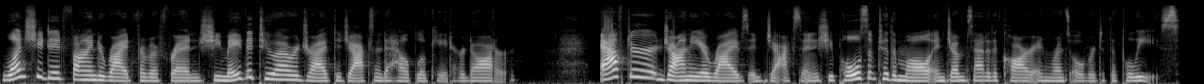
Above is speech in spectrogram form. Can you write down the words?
Once she did find a ride from a friend, she made the two hour drive to Jackson to help locate her daughter. After Jonnie arrives in Jackson, she pulls up to the mall and jumps out of the car and runs over to the police.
